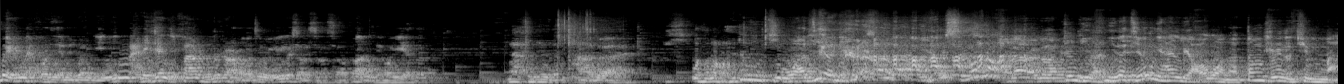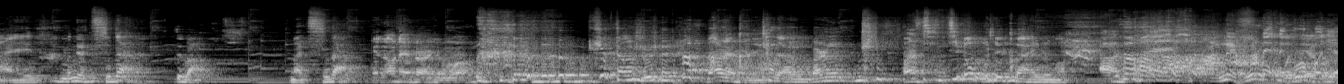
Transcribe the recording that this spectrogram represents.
为什么买活结那专辑？你买那天你发生什么事儿了？就有一个小小小段子挺有意思的。那说这个啊，对，我操，那我还真不记得。我记得你这 你这什么脑袋，二哥？真记得你在节目里还聊过呢。当时你去买什么那磁带，对吧？买磁带，别聊这事儿行吗？当时 聊这事儿差点玩成玩街舞这块是吗？啊，那那不是那那不是活结，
